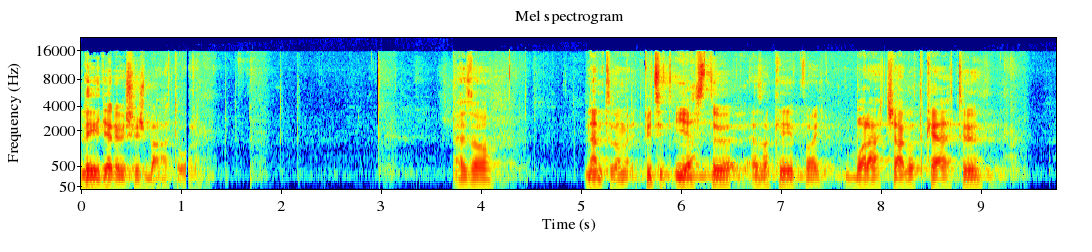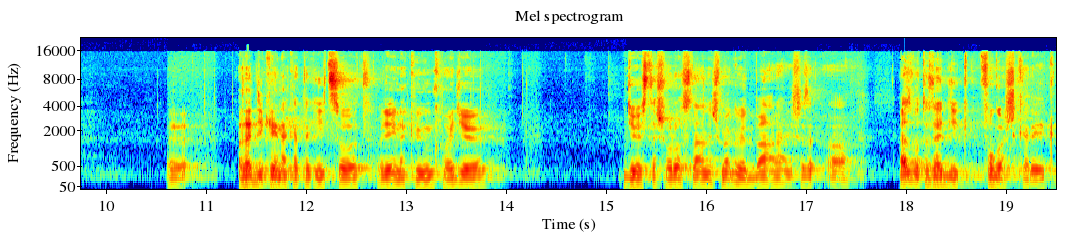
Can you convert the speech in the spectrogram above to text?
Légy erős és bátor. Ez a, nem tudom, egy picit ijesztő ez a kép, vagy barátságot keltő. Az egyik éneketek így szólt, vagy énekünk, hogy győztes oroszlán és megölt bárány. És ez, a, ez volt az egyik fogaskerék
